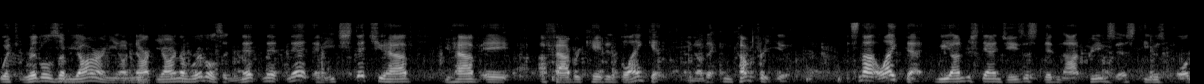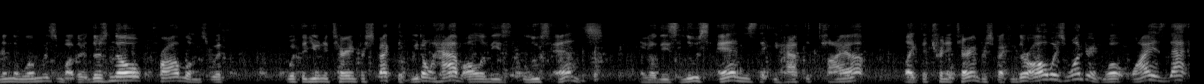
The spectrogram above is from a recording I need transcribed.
with riddles of yarn, you know, yarn of riddles and knit, knit, knit. And each stitch you have, you have a, a fabricated blanket, you know, that can comfort you. It's not like that. We understand Jesus did not pre-exist. He was born in the womb of his mother. There's no problems with with the Unitarian perspective. We don't have all of these loose ends. You know, these loose ends that you have to tie up like the Trinitarian perspective, they're always wondering, well, why is that?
